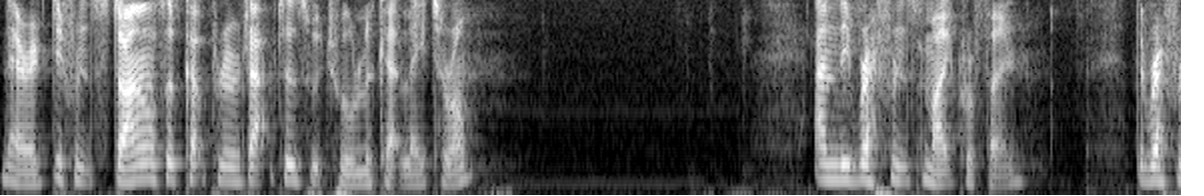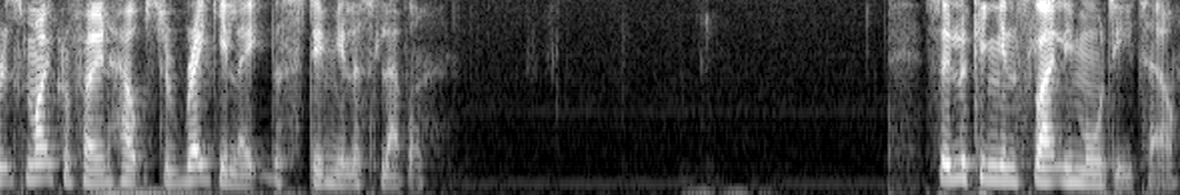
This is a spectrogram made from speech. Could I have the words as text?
There are different styles of coupler adapters which we'll look at later on. And the reference microphone. The reference microphone helps to regulate the stimulus level. So looking in slightly more detail.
